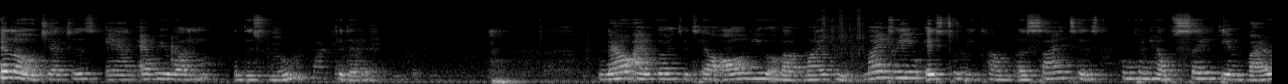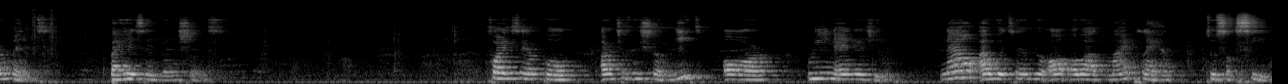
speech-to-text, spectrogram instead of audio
Hello, judges and everybody in this room today. Now I'm going to tell all of you about my dream. My dream is to become a scientist who can help save the environment by his inventions. For example, artificial meat or green energy. Now I will tell you all about my plan to succeed.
